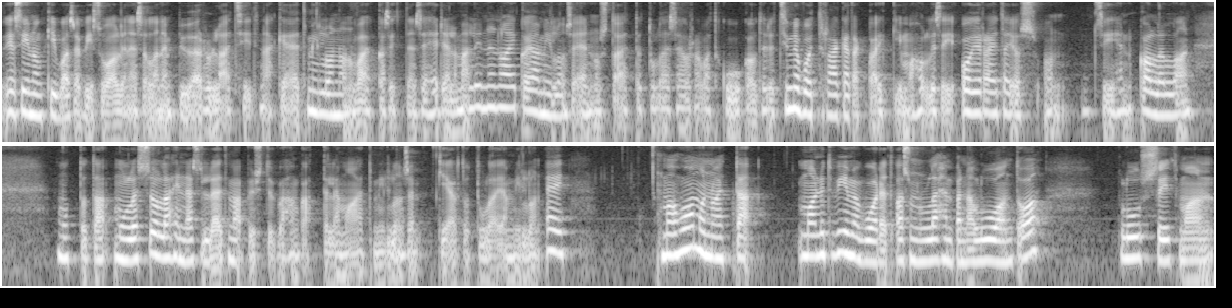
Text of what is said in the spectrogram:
ja siinä on kiva se visuaalinen sellainen pyörylä, että siitä näkee, että milloin on vaikka sitten se hedelmällinen aika ja milloin se ennustaa, että tulee seuraavat kuukaudet. Et sinne voit räkätä kaikkia mahdollisia oireita, jos on siihen kallellaan. Mutta tota, mulle se on lähinnä silleen, että mä pystyn vähän katselemaan, että milloin se kierto tulee ja milloin ei. Mä oon huomannut, että mä oon nyt viime vuodet asunut lähempänä luontoa, plus sit mä oon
